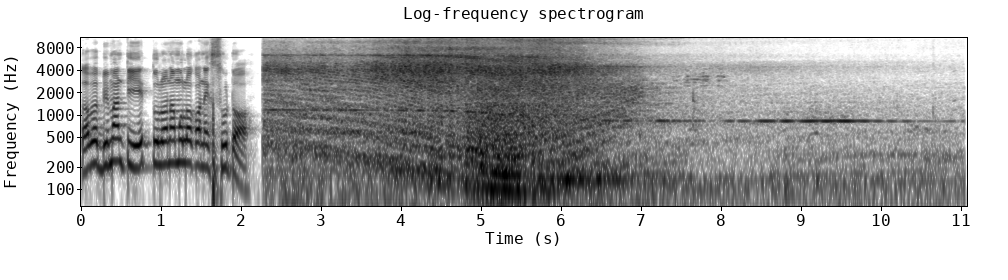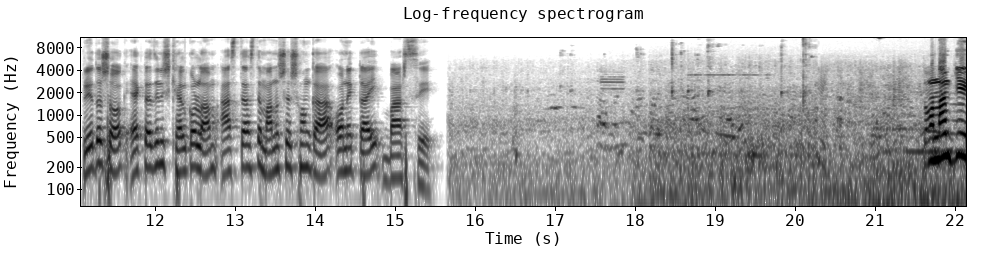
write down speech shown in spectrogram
তবে বিমানটি তুলনামূলক অনেক ছোট। প্রিয় দর্শক একটা জিনিস খেয়াল করলাম আস্তে আস্তে মানুষের সংখ্যা অনেকটাই বাড়ছে। তোমার নাম কি?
